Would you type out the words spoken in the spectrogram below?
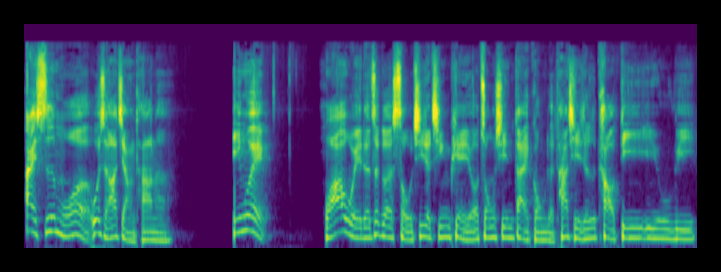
艾斯摩尔为什么要讲它呢？因为华为的这个手机的晶片由中兴代工的，它其实就是靠 DUV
